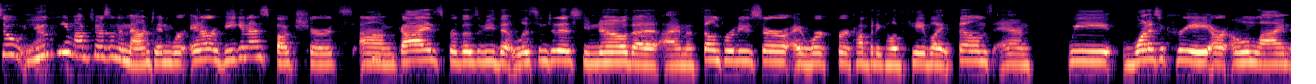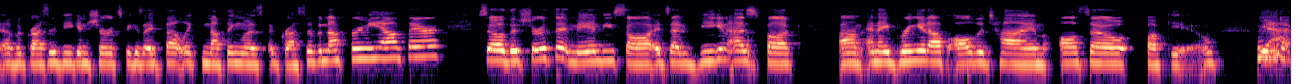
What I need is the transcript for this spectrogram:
So yeah. you came up to us on the mountain. We're in our vegan as fuck shirts. Um, guys, for those of you that listen to this, you know that I'm a film producer. I work for a company called Cave Light Films, and we wanted to create our own line of aggressive vegan shirts because I felt like nothing was aggressive enough for me out there. So the shirt that Mandy saw, it said vegan as fuck. Um, and I bring it up all the time. Also, fuck you. Yeah.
